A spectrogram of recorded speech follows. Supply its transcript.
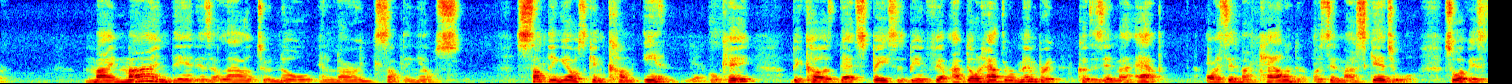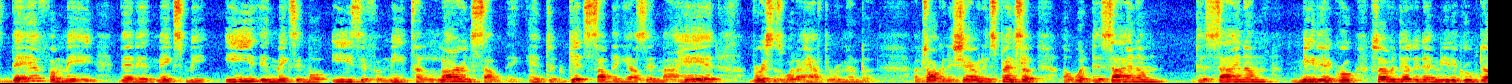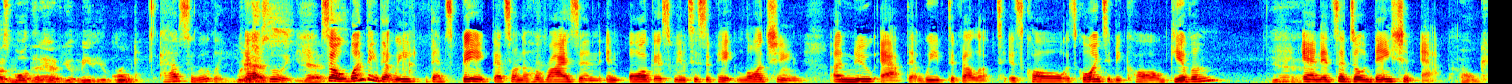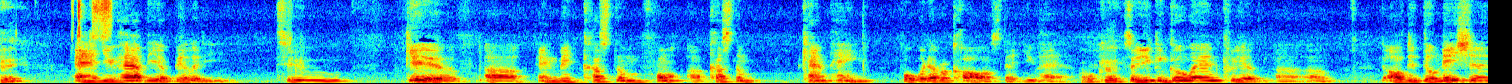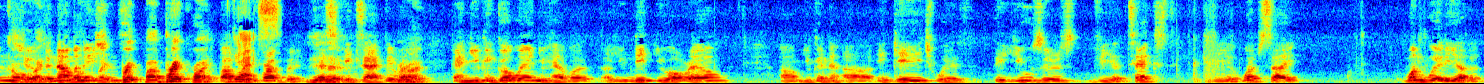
my mind then is allowed to know and learn something else. Something else can come in, Yes. okay? Because that space is being filled. I don't have to remember it because it's in my app, or it's in my calendar, or it's in my schedule. So if it's there for me, then it makes me e- it makes it more easy for me to learn something and to get something else in my head versus what I have to remember. I'm talking to Sharon and Spencer uh, with Designum Designum Media Group. So evidently that media group does more than that if you're a media group. Absolutely, Yes, absolutely. yes. So one thing that we that's big that's on the horizon in August, we anticipate launching a new app that we've developed. It's called it's going to be called Give'em, Yeah. and it's a donation app. okay. And you have the ability to give uh, and make custom form, uh, custom campaign for whatever cause that you have. Okay. So you can go in, create a, uh, uh, all the donations, Called your like, denominations. like brick by brick, right? By Yes. brick by brick. That's exactly right. Right. And you can go in, you have a, a unique URL. Um, you can uh, engage with the users via text, via website, one way or the other.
